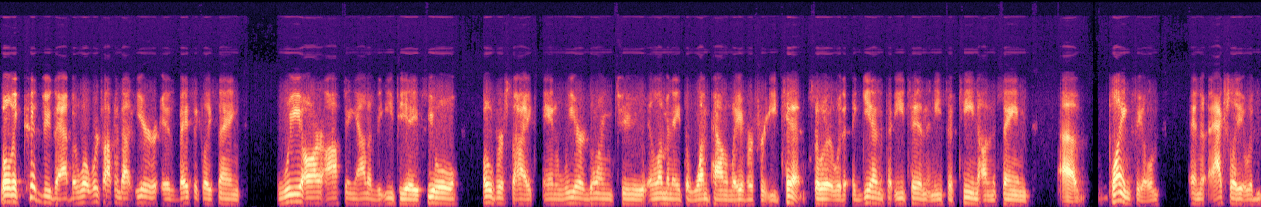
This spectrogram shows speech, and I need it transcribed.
Well, they could do that, but what we're talking about here is basically saying we are opting out of the EPA fuel oversight and we are going to eliminate the one pound waiver for E10. So it would again put E10 and E15 on the same uh, playing field and actually it would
